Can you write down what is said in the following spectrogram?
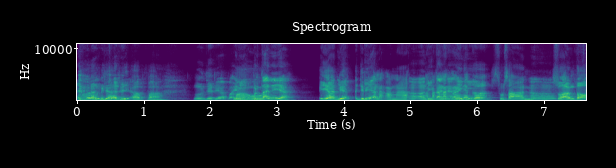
mau jadi apa? mau jadi apa ini Mau. bertanya ya Iya, dia jadi Iya. anak-anak, ah, anak-anak ditanya nanya ke Susan. Heeh. Suanto.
